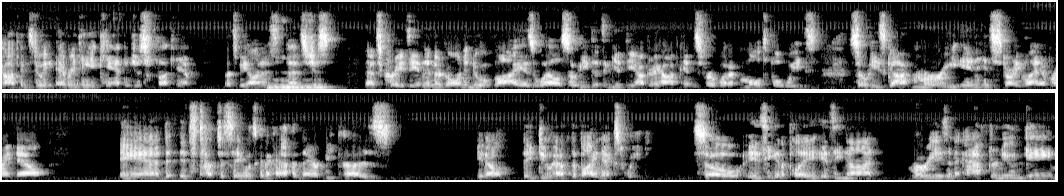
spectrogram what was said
Hopkins doing everything he can to just fuck him. Let's be honest. Mhm, That's just that's crazy. And then they're going into a bye as well, so he doesn't get DeAndre Hopkins for what multiple weeks. So he's got Murray in his starting lineup right now and it's tough to say what's going to happen there because you know they do have the bye next week. So is he going to play? Is he not? Murray is an afternoon game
